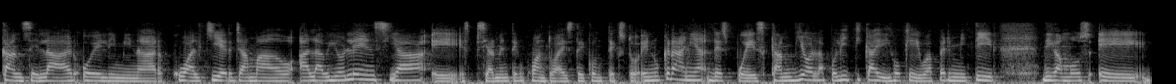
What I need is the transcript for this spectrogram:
cancelar o eliminar cualquier llamado a la violencia, especialmente en cuanto a este contexto en Ucrania. Después cambió la política y dijo que iba a permitir, digamos, eh,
